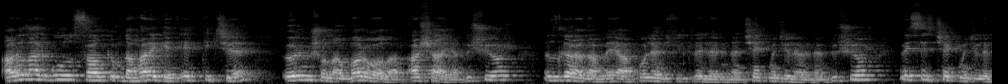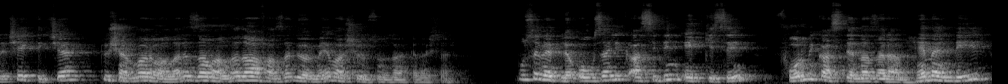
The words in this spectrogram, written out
Arılar bu salkımda hareket ettikçe ölmüş olan varroalar aşağıya düşüyor. Izgaradan veya polen filtrelerinden, çekmecelerden düşüyor ve siz çekmeceleri çektikçe düşen varroaları zamanla daha fazla görmeye başlıyorsunuz arkadaşlar. Bu sebeple oksalik asidin etkisi formik asite nazaran hemen değil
